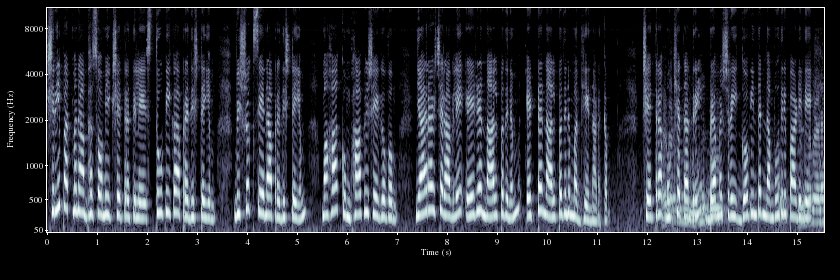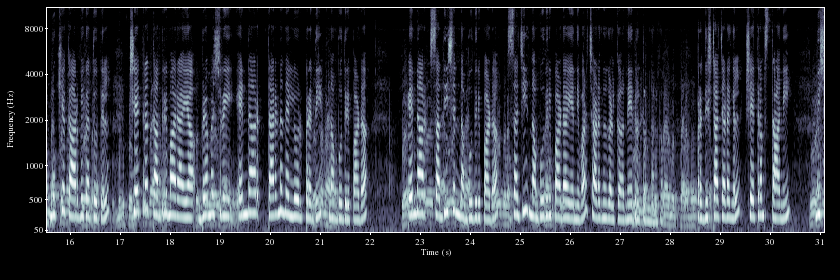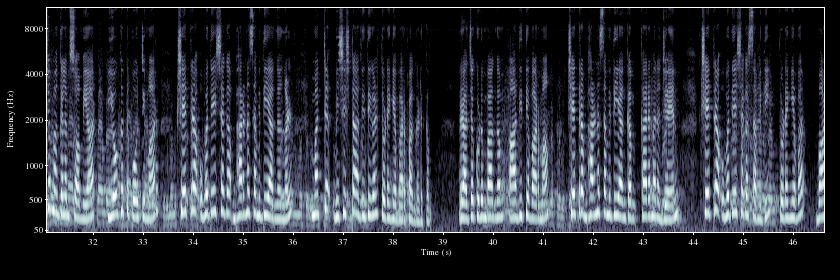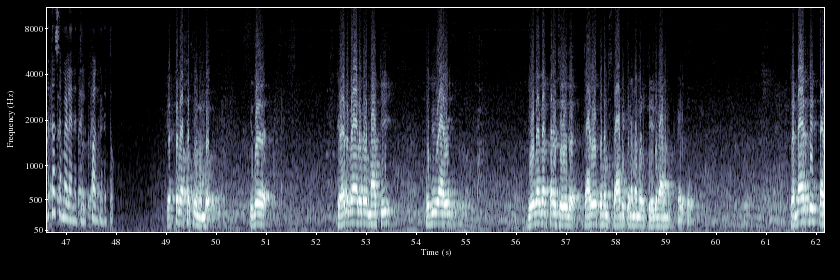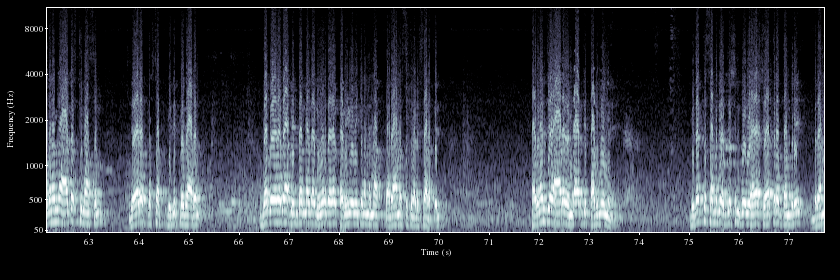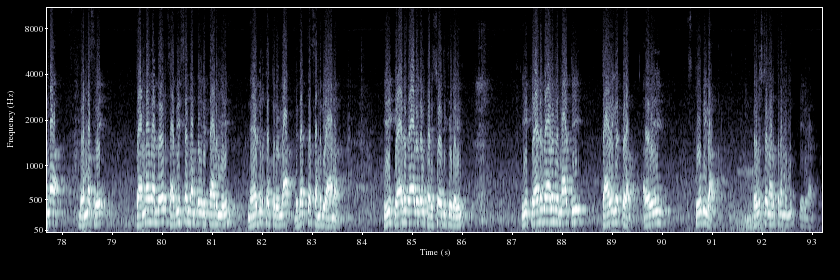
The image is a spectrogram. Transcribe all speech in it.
ശ്രീ പത്മനാഭസ്വാമി ക്ഷേത്രത്തിലെ സ്തൂപിക പ്രതിഷ്ഠയും വിശ്വക്സേന പ്രതിഷ്ഠയും മഹാകുംഭാഭിഷേകവും ഞായറാഴ്ച രാവിലെ ഏഴ് നാൽപ്പതിനും എട്ട് നാൽപ്പതിനും മധ്യേ നടക്കും. ക്ഷേത്ര മുഖ്യതന്ത്രി ബ്രഹ്മശ്രീ ഗോവിന്ദൻ നമ്പൂതിരിപ്പാടിന്റെ മുഖ്യ കാർമ്മികത്വത്തിൽ ക്ഷേത്ര തന്ത്രിമാരായ Brahmasree N R Tharananellur Pradeep Namboothiripad N R Satheesan Namboothiripad Saji Namboothiripad എന്നിവർ ചടങ്ങുകൾക്ക് നേതൃത്വം നൽകും. പ്രതിഷ്ഠാ ചടങ്ങിൽ ക്ഷേത്രം സ്ഥാനി വിശ്വമംഗലം സ്വാമിയാർ യോഗത്ത് പോറ്റിമാർ ക്ഷേത്ര ഉപദേശക ഭരണസമിതി അംഗങ്ങൾ മറ്റ് വിശിഷ്ടാതിഥികൾ തുടങ്ങിയവർ പങ്കെടുക്കും. രാജകുടുംബാംഗം ആദിത്യവർമ്മ ക്ഷേത്ര ഭരണസമിതി അംഗം കരമന ജയൻ ക്ഷേത്ര ഉപദേശക സമിതി തുടങ്ങിയവർ വാർത്താസമ്മേളനത്തിൽ പങ്കെടുത്തു. എട്ട് വർഷത്തിന് മുമ്പ് ഇത് കേടുപാടുകൾ മാറ്റി പുതിയതായി രൂപകൽപ്പന ചെയ്ത് താഴേക്കുടം സ്ഥാപിക്കണമെന്നൊരു തീരുമാനം എടുത്തത്. രണ്ടായിരത്തി പതിനൊന്ന് ആഗസ്റ്റ് മാസം ദേവപ്രശ്ന വിധി പ്രകാരം ഉപദേവതാ ബിംബങ്ങളുടെ ന്യൂനതകൾ പരിഹരിക്കണമെന്ന പരാമർശത്തിന്റെ അടിസ്ഥാനത്തിൽ പതിനഞ്ച് ആറ് രണ്ടായിരത്തി പതിമൂന്നിന് വിദഗ്ധ സമിതി അധ്യക്ഷൻ കൂടിയായ ക്ഷേത്ര തന്ത്രി ബ്രഹ്മ ബ്രഹ്മശ്രീ കണ്ണനല്ലൂർ സതീശൻ നമ്പൂതിരിപ്പാടിന്റെയും നേതൃത്വത്തിലുള്ള വിദഗ്ധ സമിതിയാണ്. ഈ കേടുപാടുകൾ പരിശോധിക്കുകയും ഈ കേടുപാടുകൾ മാറ്റി താഴികപ്പുറം അതായത് സ്തൂപിക പ്രതിഷ്ഠ നടത്തണമെന്നും തീരുമാനിച്ചു.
